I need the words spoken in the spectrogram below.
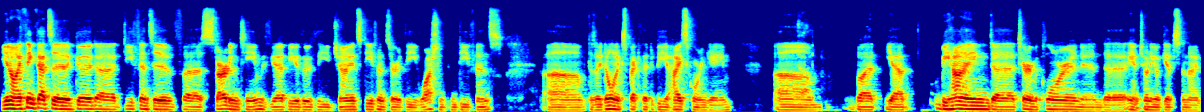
you know, I think that's a good uh, defensive uh, starting team if you have either the Giants defense or the Washington defense, because I don't expect that to be a high scoring game. Um, but yeah, behind uh, Terry McLaurin and uh, Antonio Gibson, I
